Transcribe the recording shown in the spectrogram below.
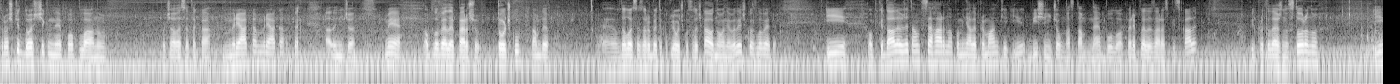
Трошки дощик не по плану. Почалася така мряка-мряка, але нічого. Ми обловили першу точку, там, де е, вдалося заробити покльовочку судачка, одного невеличкого зловити. І обкидали вже там все гарно, поміняли приманки і більше нічого в нас там не було. Переплили зараз під скали, під протилежну сторону. І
